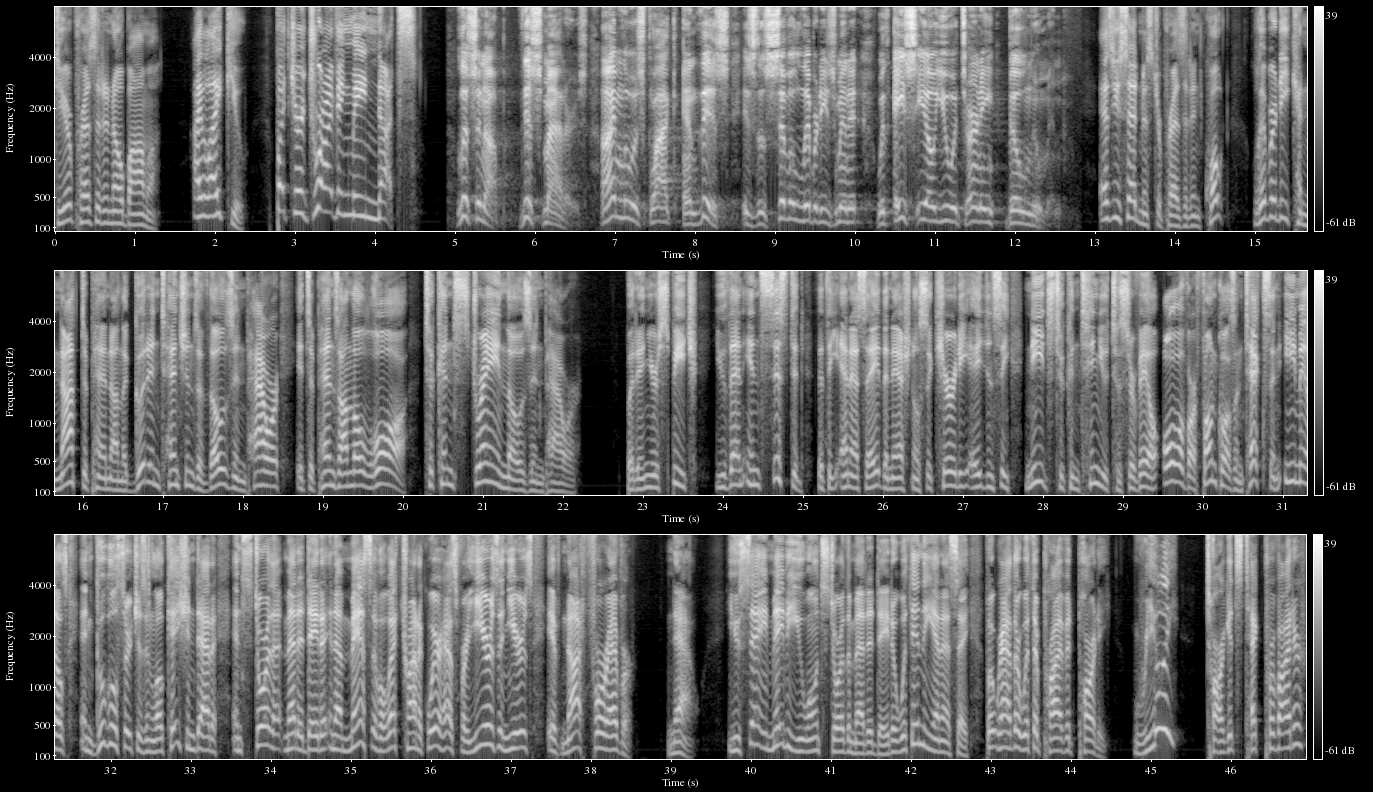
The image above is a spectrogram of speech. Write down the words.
Dear President Obama, I like you, but you're driving me nuts. Listen up. This matters. I'm Lewis Black, and this is the Civil Liberties Minute with ACLU attorney Bill Newman. As you said, Mr. President, quote, liberty cannot depend on the good intentions of those in power. It depends on the law to constrain those in power. But in your speech, you then insisted that the NSA, the National Security Agency, needs to continue to surveil all of our phone calls and texts and emails and Google searches and location data and store that metadata in a massive electronic warehouse for years and years, if not forever. Now, you say maybe you won't store the metadata within the NSA, but rather with a private party. Really? Target's tech provider?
